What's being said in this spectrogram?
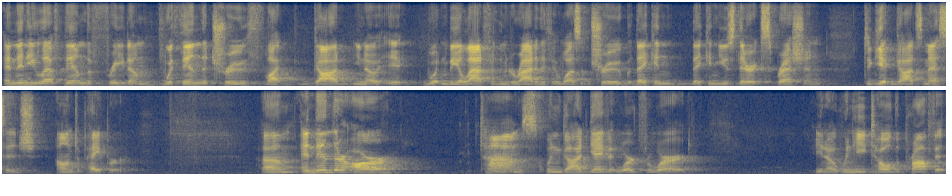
And then he left them the freedom within the truth. Like God, you know, it wouldn't be allowed for them to write it if it wasn't true, but they can, they can use their expression to get God's message onto paper. Um, and then there are times when God gave it word for word. You know, when he told the prophet,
